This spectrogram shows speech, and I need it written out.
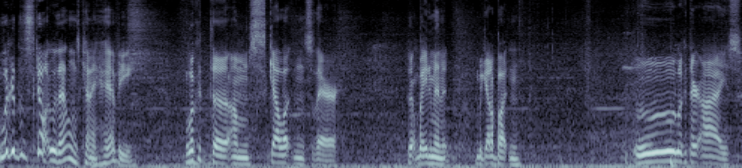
Look at the skeleton. That one's kind of heavy. Look at the um, skeletons there. Wait a minute. We got a button. Ooh, look at their eyes.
